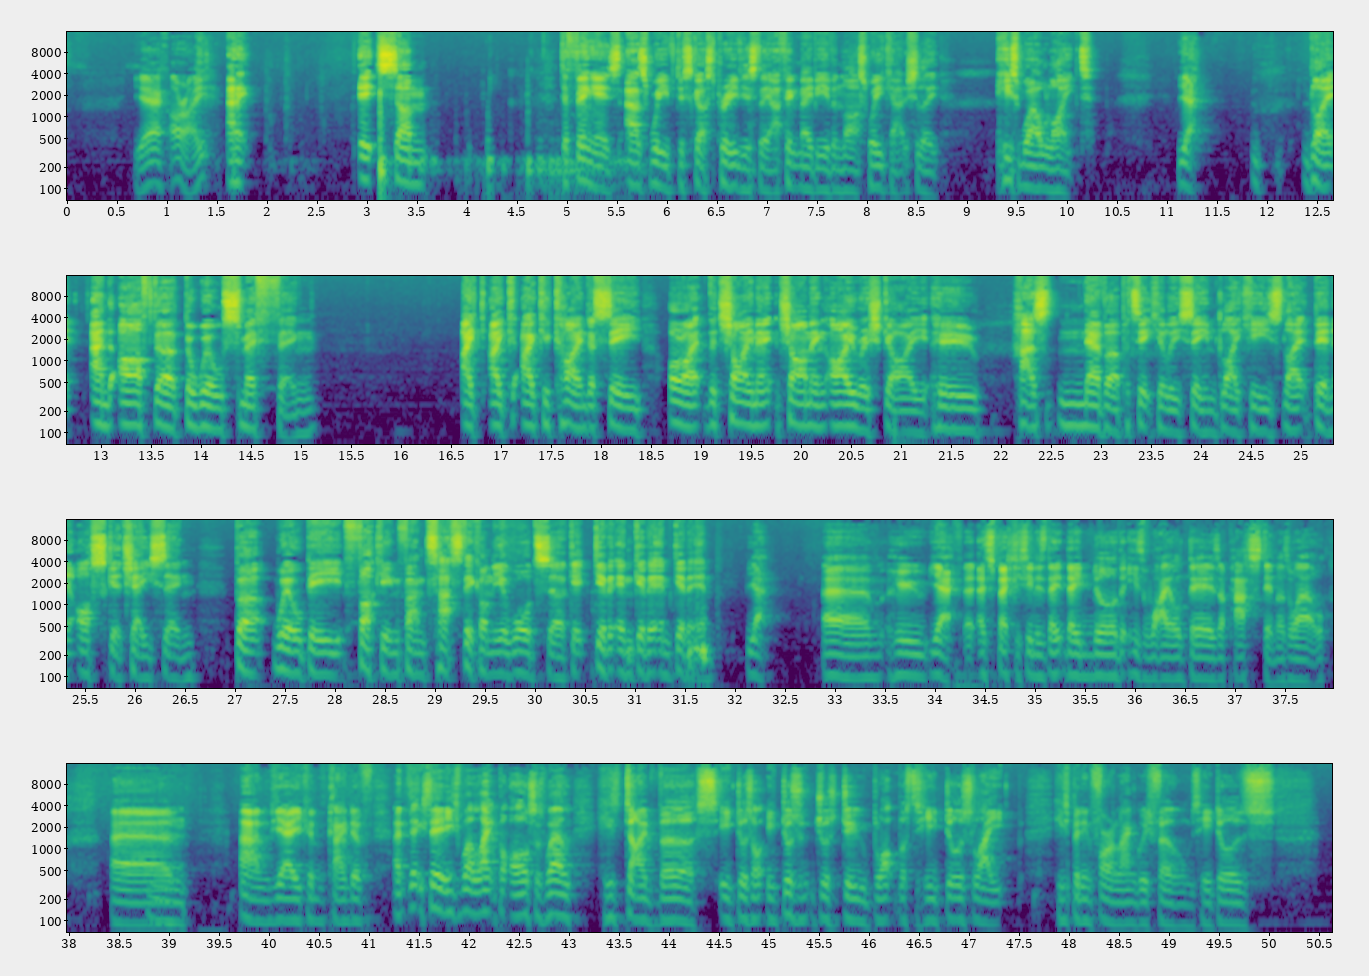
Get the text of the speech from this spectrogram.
Yeah, all right. and it it's um the thing is as we've discussed previously i think maybe even last week actually he's well liked Yeah, like and after the will smith thing i i, I could kind of see all right the charming charming irish guy who has never particularly seemed like he's like been oscar chasing but will be fucking fantastic on the awards circuit give it him give it him give it him yeah. Um, who, yeah, especially seeing as they, they know that his wild days are past him as well. Um, And yeah, you can kind of and like you say he's well liked, but also as well he's diverse. He does he doesn't just do blockbusters. He does like he's been in foreign language films. He does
